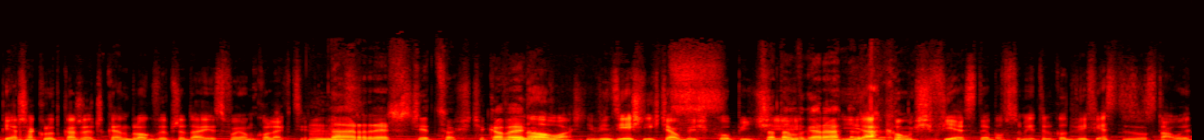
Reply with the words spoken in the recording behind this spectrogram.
Pierwsza krótka rzecz, Ken Block wyprzedaje swoją kolekcję. więc- Nareszcie coś ciekawego. No właśnie, więc jeśli chciałbyś kupić Co tam w garażach? jakąś fiestę, bo w sumie tylko dwie fiesty zostały,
